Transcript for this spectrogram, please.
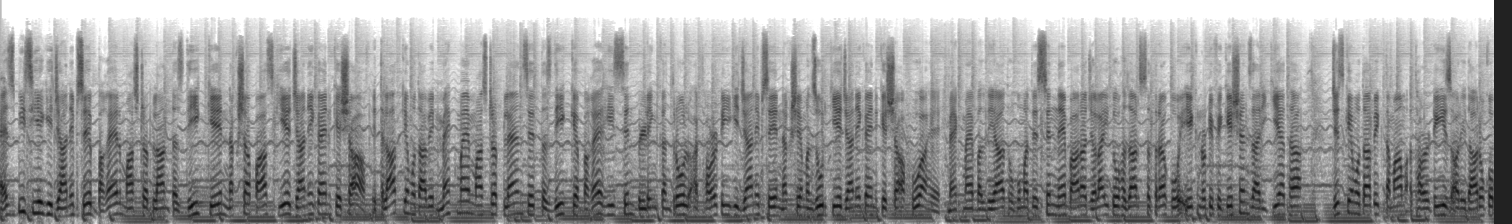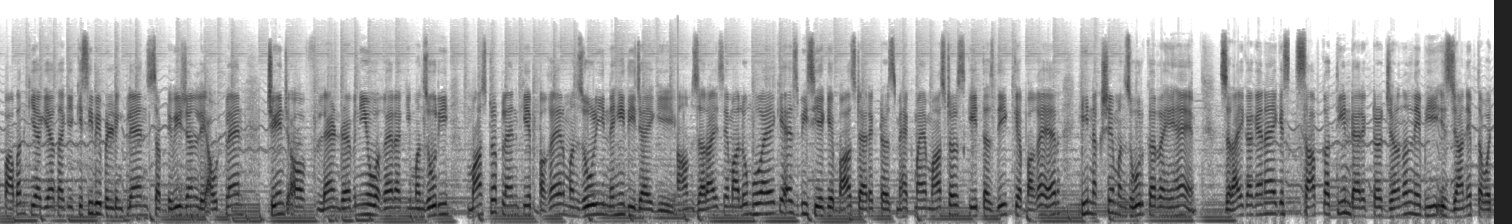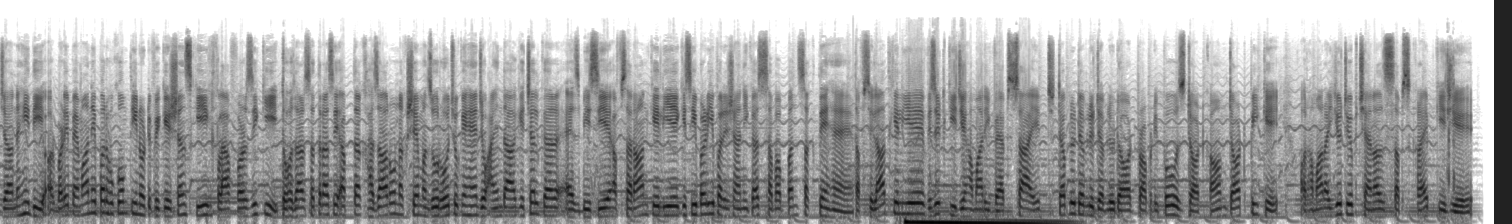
S B C اے کی جانب سے بغیر ماسٹر پلان تصدیق کے نقشہ پاس کیے جانے کا انکشاف۔ اطلاعات کے مطابق، محکمہ ماسٹر پلان سے تصدیق کے بغیر ہی سندھ بلڈنگ کنٹرول اتھارٹی کی جانب سے نقشے منظور کیے جانے کا انکشاف ہوا ہے۔ محکمہ بلدیات حکومت سندھ نے بارہ جولائی دو ہزار سترہ کو ایک نوٹیفیکیشن جاری کیا تھا، جس کے مطابق تمام اتھارٹیز اور اداروں کو پابند کیا گیا تھا کہ کسی بھی building plan, sub division, layout plan change of land revenue وغیرہ کی منظوری ماسٹر پلان کے بغیر منظوری نہیں دی جائے گی۔ اہم ذرائع سے معلوم ہوا ہے کہ ایس بی سی اے کے بعض ڈائریکٹرز محکمہ ماسٹرز کی تصدیق کے بغیر ہی نقشے منظور کر رہے ہیں۔ ذرائع کا کہنا ہے کہ سابقہ تین ڈائریکٹر جنرل نے بھی اس جانب توجہ نہیں دی اور بڑے پیمانے پر حکومتی نوٹیفیکیشنز کی خلاف ورزی کی۔ دو ہزار سترہ سے اب تک ہزاروں نقشے منظور ہو چکے ہیں جو آئندہ آگے چل کر ایس بی سی اے افسران کے لیے کسی بڑی پریشانی کا سبب بن سکتے ہیں۔ تفصیلات کے لیے وزٹ کیجیے ہماری ویب سائٹ www.propertypost.com.pk اور ہمارا یوٹیوب چینل سبسکرائب کیجیے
